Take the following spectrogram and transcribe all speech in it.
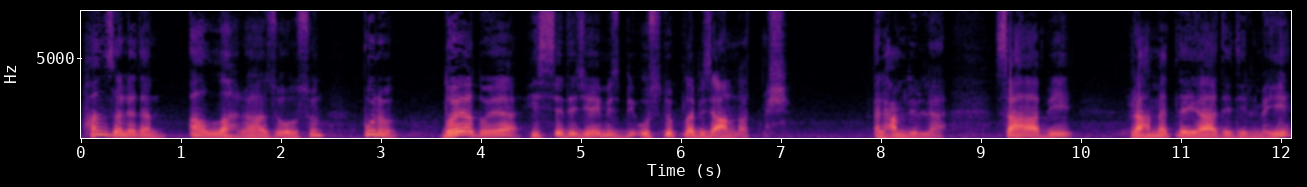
Hanzale'den Allah razı olsun bunu doya doya hissedeceğimiz bir uslupla bize anlatmış. Elhamdülillah. Sahabi rahmetle yad edilmeyi,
